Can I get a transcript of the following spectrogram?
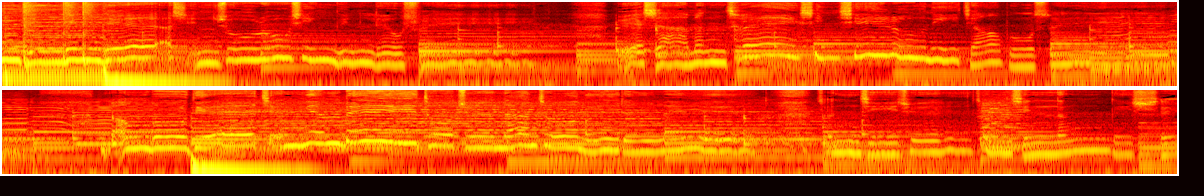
山亭林野，心书如行云流水。月下门催，心细如你脚步碎。忙不迭，千年悲托，却难托你的美。真几绝，真心能给谁？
